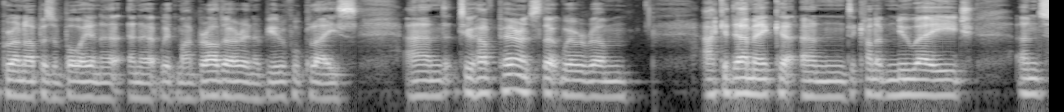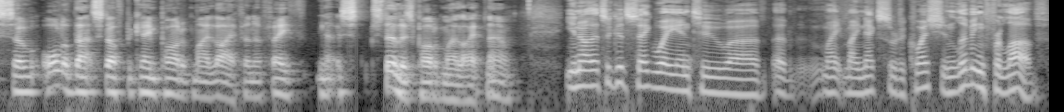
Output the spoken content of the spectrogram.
grown up as a boy in a, in a, with my brother in a beautiful place, and to have parents that were um, academic and kind of new age. And so all of that stuff became part of my life, and a faith still is part of my life now. You know, that's a good segue into uh, uh, my my next sort of question: living for love,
